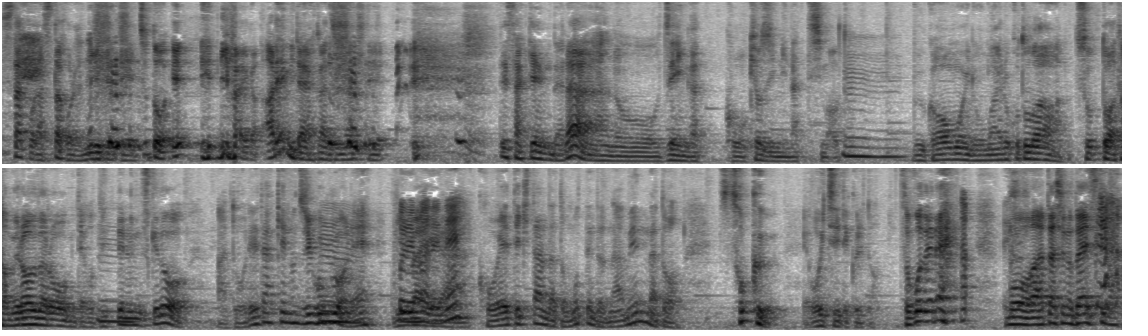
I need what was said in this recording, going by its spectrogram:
スタコラスタコラ逃げててちょっとええリヴァイがあれ？みたいな感じになって。で叫んだらあの全員がこう巨人になってしまうと、部下思いのお前のことだ。ちょっとはためらうだろうみたいなこと言ってるんですけど、まあ、どれだけの地獄をね、うん。リヴァイが超えてきたんだと思ってんだなめんなと即追いついてくると。そこでねもう私の大好きな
